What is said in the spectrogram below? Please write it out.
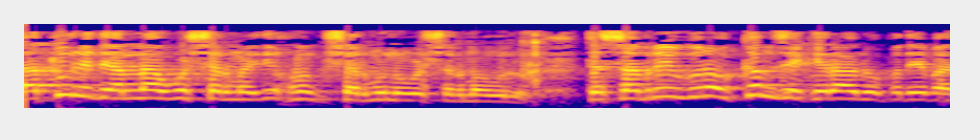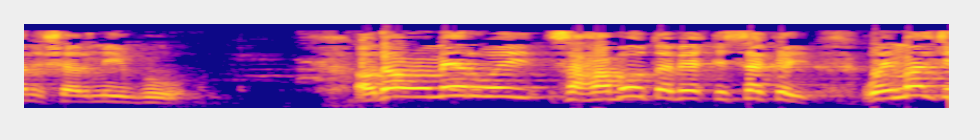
دا تور دی الله و شرمې دي خو شرمونو و شرمولو ته صبرې ګورو کم ذکرالو په دې باندې شرمېګو او دا عمر وای صحابه ته به قصه کوي وای مال چې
